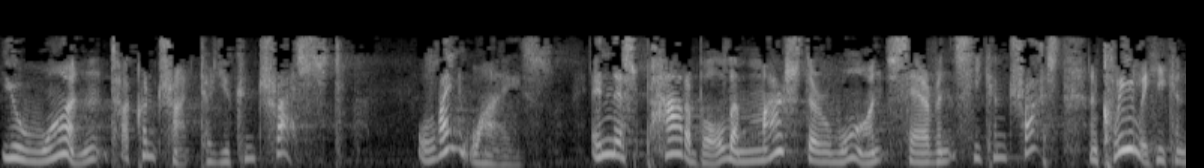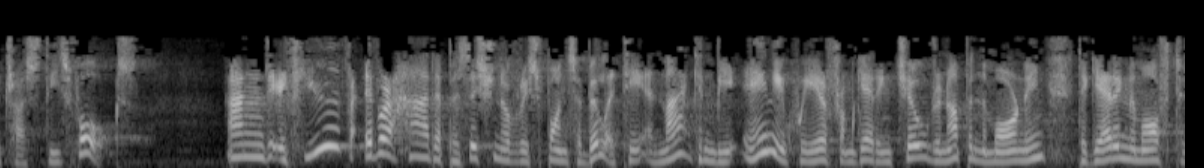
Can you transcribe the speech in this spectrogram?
You want a contractor you can trust. Likewise, in this parable, the master wants servants he can trust. And clearly he can trust these folks. And if you've ever had a position of responsibility, and that can be anywhere from getting children up in the morning to getting them off to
